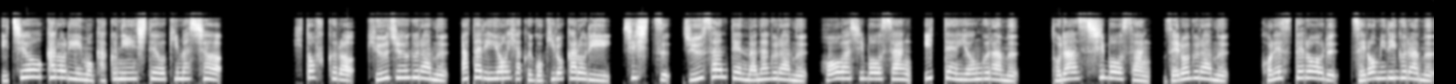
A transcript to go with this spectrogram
一応カロリーも確認しておきましょう。1袋 90g あたり 405kcal、脂質 13.7g、飽和脂肪酸 1.4g、トランス脂肪酸 0g、コレステロール 0mg、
